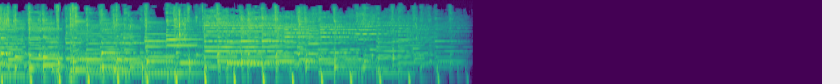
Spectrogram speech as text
the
